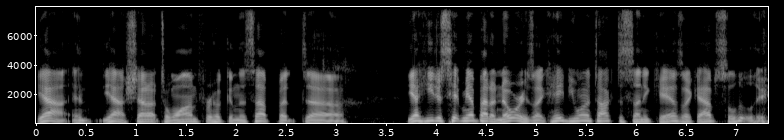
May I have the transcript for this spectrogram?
yeah, and yeah, shout out to Juan for hooking this up. But uh, yeah, he just hit me up out of nowhere. He's like, "Hey, do you want to talk to Sonny Kay?" I was like, "Absolutely."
